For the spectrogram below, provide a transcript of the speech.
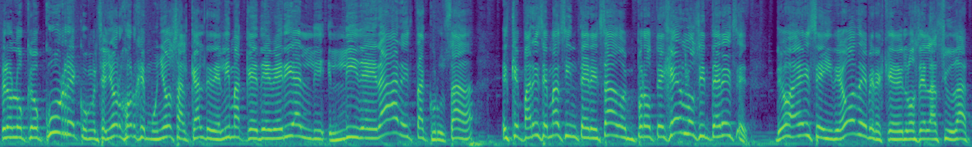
Pero lo que ocurre con el señor Jorge Muñoz, alcalde de Lima, que debería liderar esta cruzada, es que parece más interesado en proteger los intereses de OAS y de Odebrecht que los de la ciudad.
